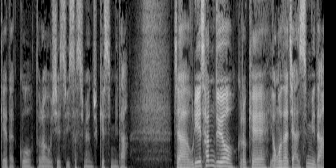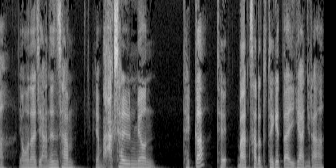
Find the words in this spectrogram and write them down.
깨닫고 돌아오실 수 있었으면 좋겠습니다. 자, 우리의 삶도요 그렇게 영원하지 않습니다. 영원하지 않은 삶 그냥 막 살면 될까? 되, 막 살아도 되겠다 이게 아니라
